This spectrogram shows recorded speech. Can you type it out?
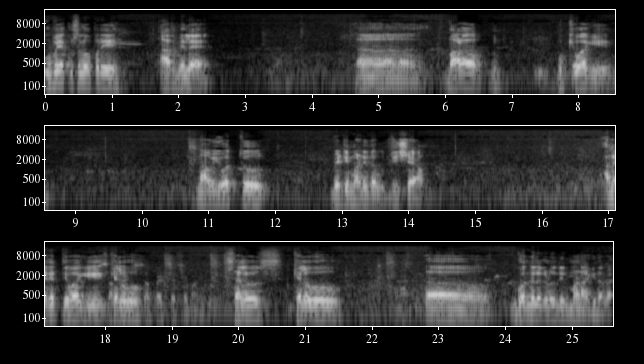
ಉಭಯ ಕುಶಲೋಪರಿ ಆದಮೇಲೆ ಭಾಳ ಮುನ್- ಮುಖ್ಯವಾಗಿ ನಾವು ಇವತ್ತು ಭೇಟಿ ಮಾಡಿದ ಉದ್ದೇಶ ಅನಗತ್ಯವಾಗಿ ಕೆಲವು ಸಪರೇಟ್ ಚರ್ಚೆ ಮಾಡಿದ್ವಿ. ಕೆಲವು ಕೆಲವು ಗೊಂದಲಗಳು ನಿರ್ಮಾಣ ಆಗಿದ್ದಾವೆ.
